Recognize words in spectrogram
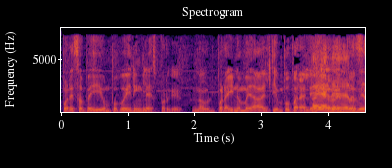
por eso pedí un poco de ir inglés, porque no, por ahí no me daba el tiempo para leer. Para leer, entonces,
